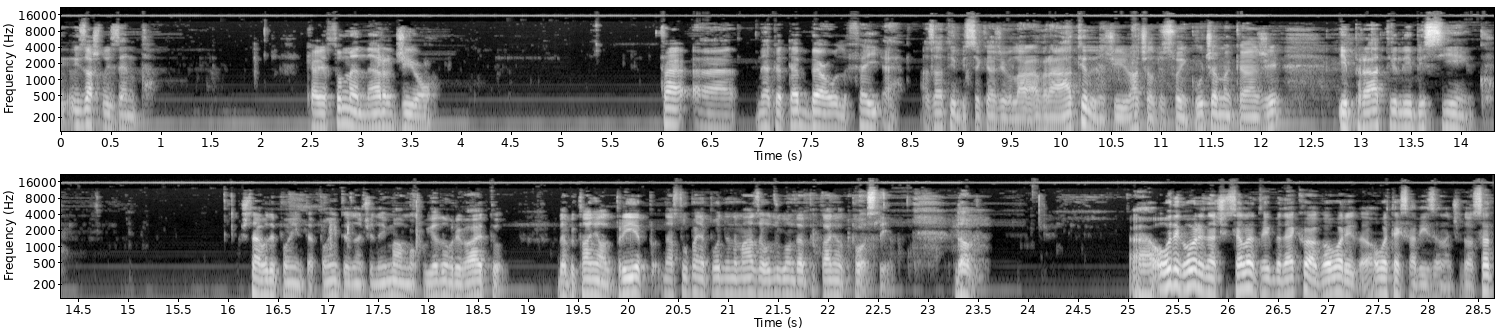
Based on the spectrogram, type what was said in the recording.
e, izašlo iz zenta. Kaže, thume nerđi'u fa uh, ne te l'fej'e. A zatim bi se, kaže, vratili, znači vraćali bi svojim kućama, kaže, i pratili bi sjenku. Šta je ovdje pojenta? Pojenta znači da imamo u jednom rivajetu da bi klanjali prije nastupanja podne namaza, u drugom da bi klanjali poslije. Dobro. Uh, ovdje govori, znači, Selet Ibn Ekva govori, ovo je tekst hadisa, znači, do sad,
